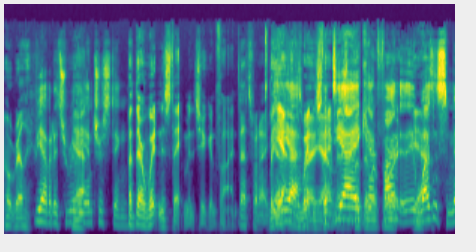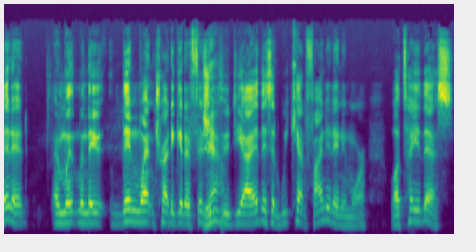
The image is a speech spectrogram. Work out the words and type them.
Oh, really? Yeah, but it's really Yeah. interesting. But there are witness statements you can find. That's what I. But yeah, yeah, yeah. the witness yeah. the DIA but can't find report- it. It yeah. wasn't submitted. And when, when they then went and tried to get it officially Yeah. through DIA, they said, we can't find it anymore. Well, I'll tell you this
